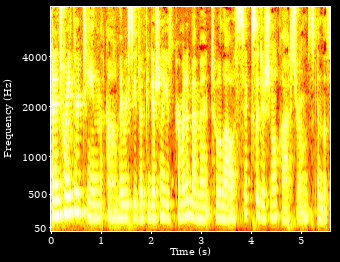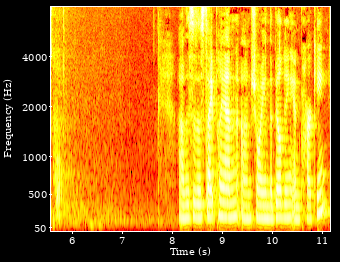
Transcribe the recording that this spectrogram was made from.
And in 2013, um, they received a conditional use permit amendment to allow six additional classrooms in the school. Um, This is a site plan um, showing the building and parking.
